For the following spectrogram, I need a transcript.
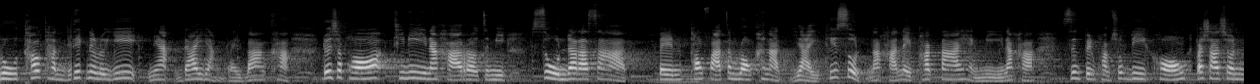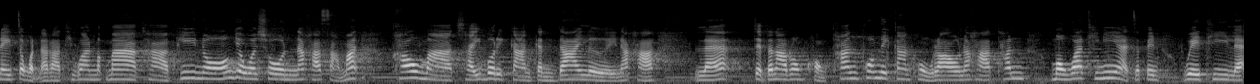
รู้เท่าทันเทคโนโลยีเนี่ยได้อย่างไรบ้างค่ะ โดยเฉพาะที่นี่นะคะเราจะมีศูนย์ดาราศาสตร์ เป็นท้องฟ้าจำลองขนาดใหญ่ที่สุดนะคะ ในภาคใต้แห่งนี้นะคะ ซึ่งเป็นความโชคดีของประชาชนในจังหวัดนราธิวาสมาก ๆ ค่ะ พี่น้องเยาวชนนะคะ สามารถเข้ามาใช้บริการกันได้เลยนะคะ และเจตนารมณ์ของท่านผู้อำนวยการของเรานะคะ ท่านมองว่าที่นี่จะเป็นเวทีและ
